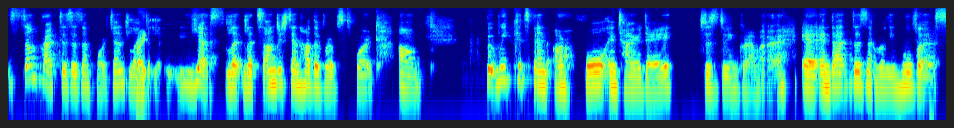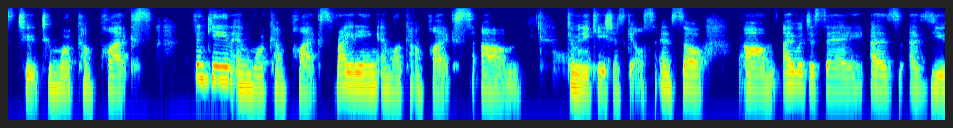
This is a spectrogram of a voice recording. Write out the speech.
some practice is important. Like right. yes, let, let's understand how the verbs work. Um, but we could spend our whole entire day just doing grammar. And that doesn't really move us to, to more complex thinking and more complex writing and more complex um, communication skills. And so um, I would just say, as as you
